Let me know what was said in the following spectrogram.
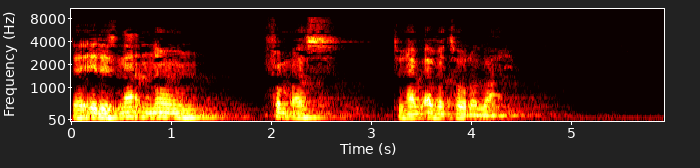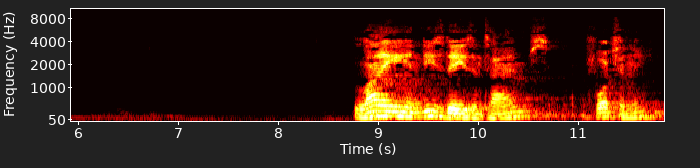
that it is not known from us to have ever told a lie? Lying in these days and times, unfortunately,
